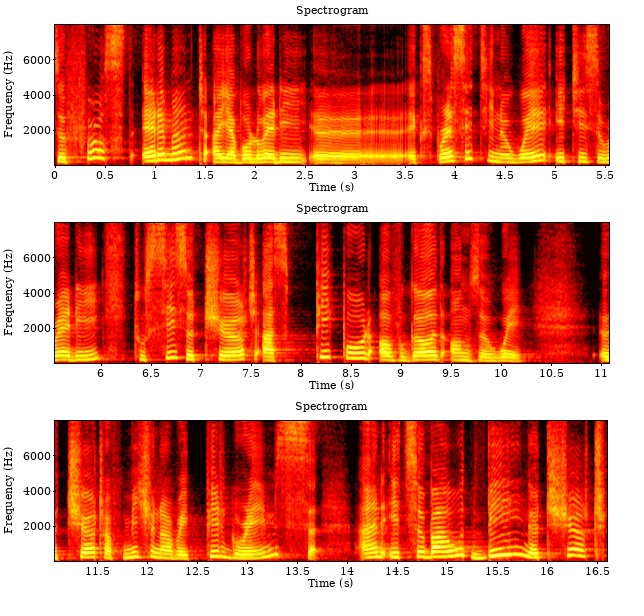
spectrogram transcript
The first element, I have already uh, expressed it in a way, it is ready to see the church as people of God on the way. A church of missionary pilgrims and it's about being a church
